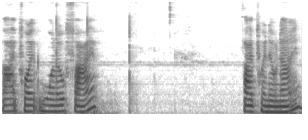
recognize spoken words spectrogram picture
5.105 5.09,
